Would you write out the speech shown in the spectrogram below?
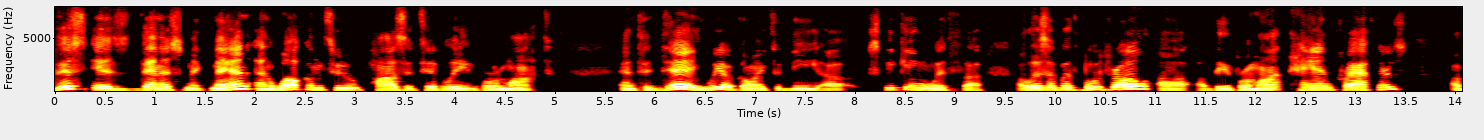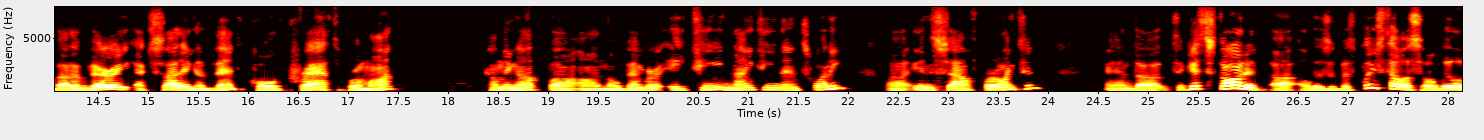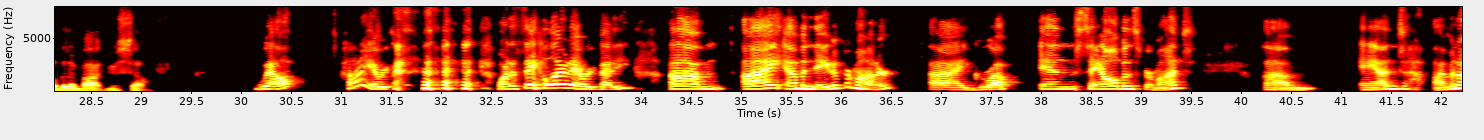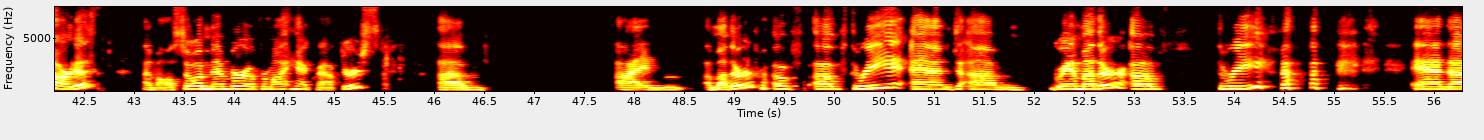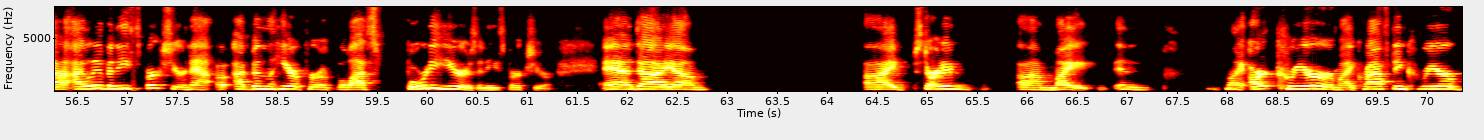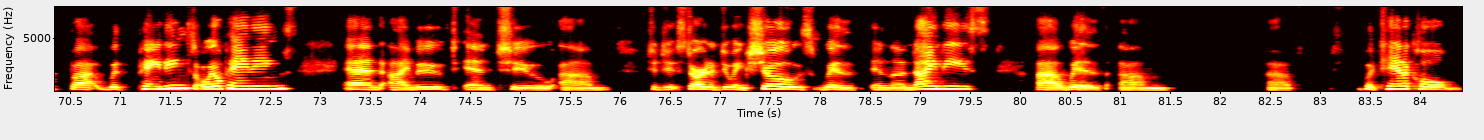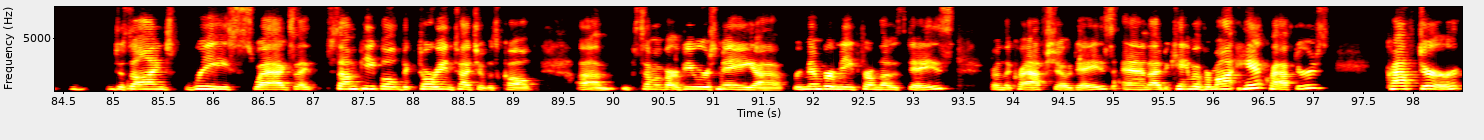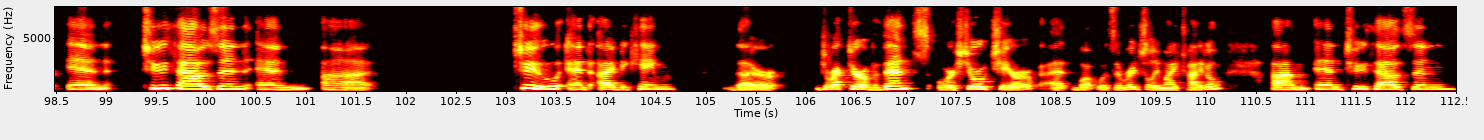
This is Dennis McMahon and welcome to Positively Vermont. And today we are going to be uh, speaking with uh, Elizabeth Boudreau uh, of the Vermont Handcrafters about a very exciting event called Craft Vermont coming up uh, on November 18, 19, and 20 uh, in South Burlington. And uh, to get started, Elizabeth, please tell us a little bit about yourself. Well, hi, every want to say hello to everybody. Um, I am a native Vermonter. I grew up in St. Albans, Vermont, um, and I'm an artist. I'm also a member of Vermont Handcrafters. Um, I'm a mother of, of three and um, grandmother of three. and uh, I live in East Berkshire now. I've been here for the last 40 years in East Berkshire. And I um, I started um, my in my art career or my crafting career, but with paintings, oil paintings, and I moved into um, to do started doing shows with in the 90s uh, with um, uh, botanical designs, wreaths, swags. I, some people, Victorian Touch it was called. Um, some of our viewers may uh, remember me from those days, from the craft show days. And I became a Vermont handcrafters crafter in 2002 uh, and I became their director of events or show chair at what was originally my title um, in 2003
